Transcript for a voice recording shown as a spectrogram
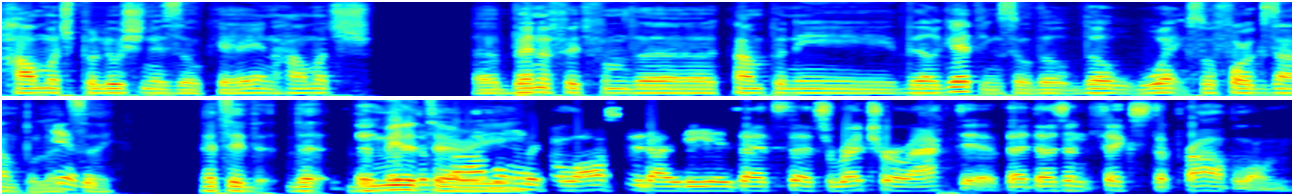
how much pollution is okay and how much uh, benefit from the company they're getting. So they'll, they'll wait. So, for example, let's Yeah, say, let's say the, the, the The- military. The problem with the lawsuit idea is that's that's retroactive. That doesn't fix the problem.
